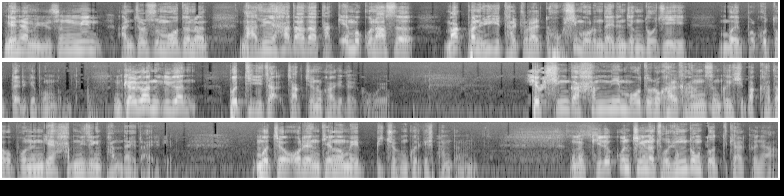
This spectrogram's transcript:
왜냐하면 유승민, 안철수 모드는 나중에 하다 하다 다 깨먹고 나서 막판 위기 탈출할 때 혹시 모른다 이런 정도지 뭐 볼 것도 없다 이렇게 보는 겁니다. 결과는 일간 버티기 작- 작전으로 가게 될 거고요. 혁신과 합리 모드로 갈 가능성 거의 희박하다고 보는 게 합리적인 판단이다 이렇게. 뭐 저 오랜 경험에 비춰보면 그렇게 판단합니다. 그다음 기득권 층이나 조중동 또 어떻게 할 거냐?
